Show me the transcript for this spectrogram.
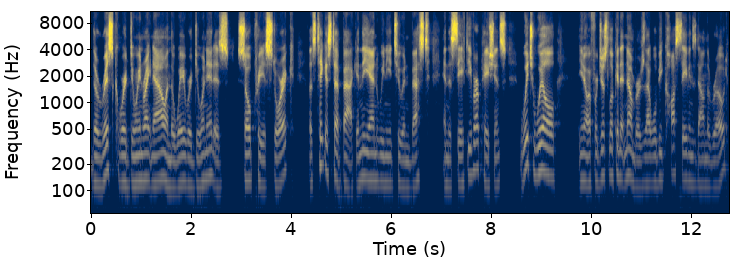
the risk we're doing right now and the way we're doing it is so prehistoric. Let's take a step back. In the end, we need to invest in the safety of our patients, which will, you know, if we're just looking at numbers, that will be cost savings down the road.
